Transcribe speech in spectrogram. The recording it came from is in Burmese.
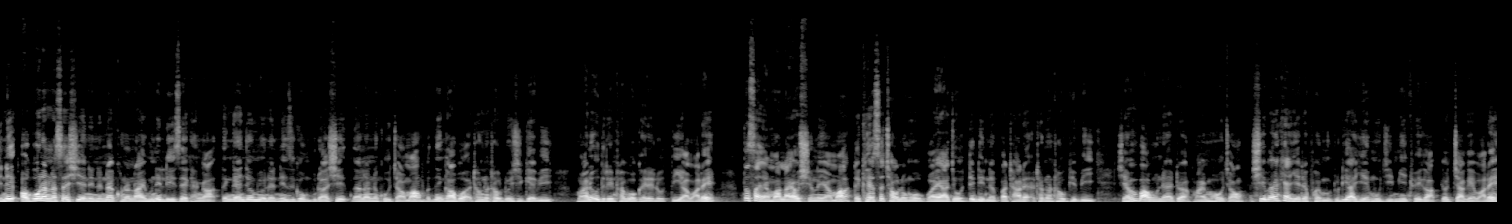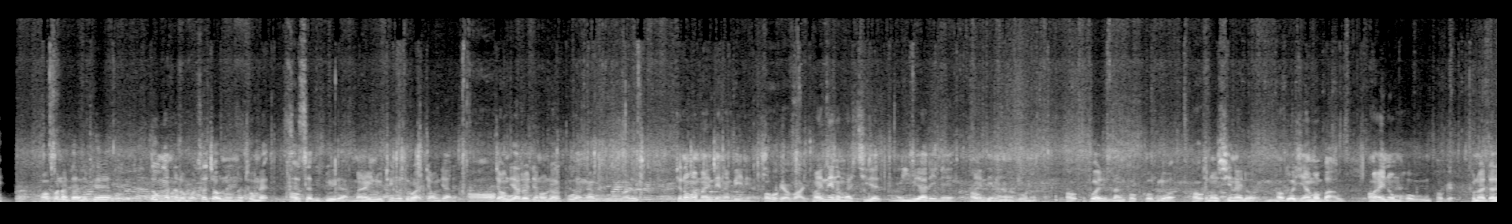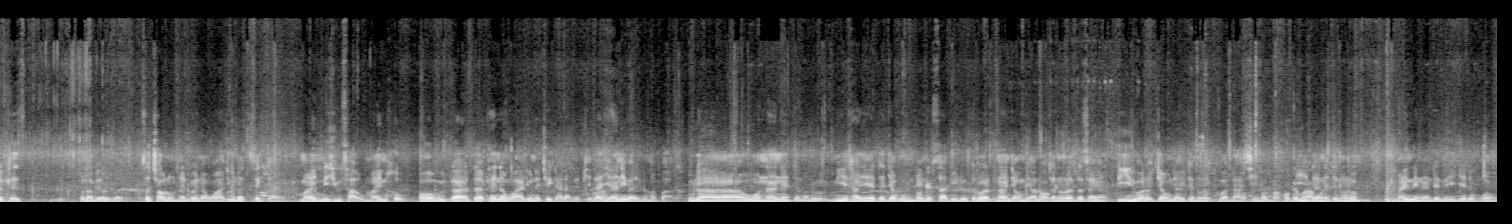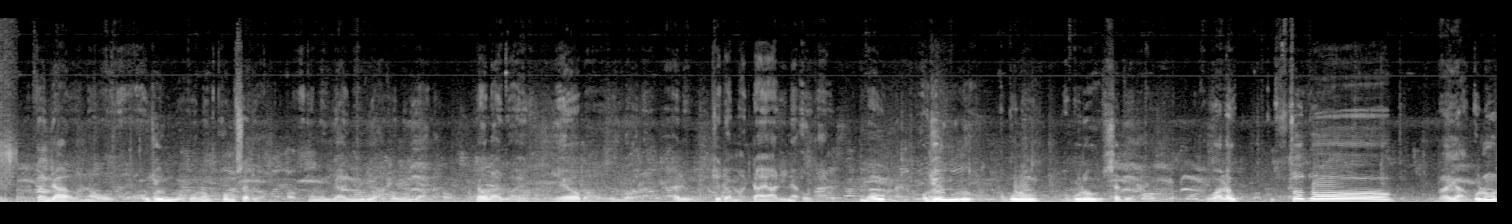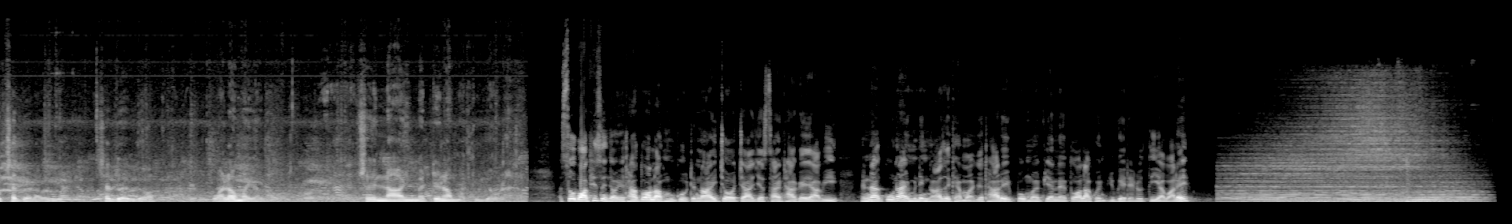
ယနေ့ဩဂုတ်လ28ရက်နေ့နနက်9:40မိနစ်40ခန်းကတင်ကန်းကျွန်းမြို့နယ်နှင်းစီကုန်းဘူတာရှိတန်လန်းတစ်ခုကြားမှာမတင်ကားပေါ်အထုံနှထုံတွေ့ရှိခဲ့ပြီးမိုင်းလို့သတင်းထွက်ပေါ်ခဲ့တယ်လို့သိရပါတယ်။သက်ဆိုင်ရာမှာလာရောက်ရှင်းလင်းရမှာတခဲ16လုံးကိုဝါယာကျိုးတစ်တွေနဲ့ပတ်ထားတဲ့အထုံနှထုံဖြစ်ပြီးရမ်းမပါဝင်တဲ့အတွက်မိုင်းမဟုတ်ကြောင်းအရှိပန်းခံရဲတပ်ဖွဲ့မှုဒုတိယရဲမှူးကြီးမြင့်ထွေးကပြောကြားခဲ့ပါတယ်။ဟောခုနတန်ခဲ32လုံးပေါ့16လုံးနှစ်ထုံးနဲ့ဆက်ဆက်ပြီးတွေ့တာမိုင်းလို့ထင်လို့တို့ကအကြောင်းကြားတယ်အကြောင်းကြားတော့ကျွန်တော်တို့ကိုယ်ကငါဘာလို့ ကျွန်တော်ကမိုင်းတင်နှံပေးနေတာဟုတ်ဟုတ်ကဲ့ပါပြီမိုင်းတင်နှံမှာရှိတဲ့မိမရတွေနဲ့မိုင်းတင်နှံကိုနဲ့ဟုတ်အဖွဲ့တွေလမ်းခေါ်ခေါ်ပြီးတော့ကျွန်တော်ရှင်းလိုက်တော့တို့ရမ်းမပါဘူး မိုင်းတော့မဟုတ်ဘူးဟုတ်ကဲ့ခုနတန်ခဲခုနပြောလို့16လုံးနှစ်တွဲနဲ့ဝါဂျူနဲ့စိတ်ကြတယ်မိုင်းမယူဆဘူးမိုင်းမဟုတ်ဟုတ်ဘူးဒါတခဲနဲ့ဝါဂျူနဲ့ချိတ်ထားတာပဲဖြစ်ဒါရမ်းနေပါလေလည်းမပါဘူးဘူရာဝန်ထမ်းနဲ့ကျွန်တော်တို့မြေထားရဲတက်ကြဝန်တင်တို့စတွေ့လို့တို့ကနှမ်းကြောင်းကြလို့ကျွန်တော်တို့သက်ဆိုင်ရာဒီတို့ကတော့အကြောင်းကြားကျွန်တော်တို့အခုကလာရှင်းဒီတက်နဲ့ကျွန်တော်တို့မိုင်းတင်တဲ့တက်နေရဲတော့ဖွင့်တန်ကြပါတော့အုပ်ချုပ်မှုအကုန်လုံးဖုံးဆက်တော့အကုန်လုံးယာယီမျိုးတွေအကုန်လုံးရောက်လာရောက်လာတော့ရဲရောပါအကုန်ရောက်လာ အဲ့လိုဖြစ်တော့မှတာယာတွေနဲ့အုပ်လာမဟုတ်အုပ်ချုပ်မှုတို့အကုန်လုံးအကုန်လုံးဆက်တယ်ဟိုကတော့စောစောဘာရအကုန်လုံးဆက်တယ်လာပဲနော်ဆက်တယ်ပြီးတော့ဟိုလောက်မှရောက်လာဆယ်နာရီမတင်းလောက်မှသူရောက်လာအဆိုပါဖြစ်စဉ်ကြောင့်ယထာသွားလာမှုကိုတနအီကျော်ကြာရပ်ဆိုင်းထားခဲ့ရပြီးနနက်9:50မိနစ်50ခန်းမှာယထာတွေပုံမှန်ပြန်လည်သွားလာခွင့်ပြုခဲ့တယ်လို့သိရပါတယ်။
